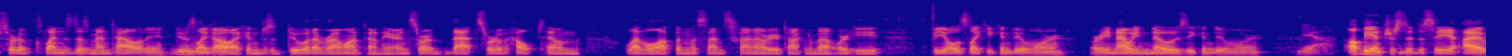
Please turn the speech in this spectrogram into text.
sort of cleansed his mentality. He was like, "Oh, I can just do whatever I want down here," and sort of that sort of helped him level up in the sense kind of where you're talking about, where he feels like he can do more, or he now he knows he can do more. Yeah. I'll be interested to see. I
